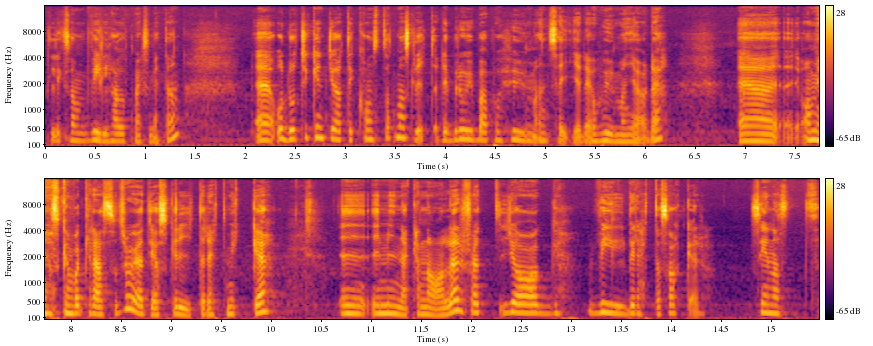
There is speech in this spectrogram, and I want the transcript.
liksom vill ha uppmärksamheten. Eh, och då tycker inte jag att det är konstigt att man skryter. Det beror ju bara på hur man säger det och hur man gör det. Eh, om jag ska vara krass så tror jag att jag skryter rätt mycket i, i mina kanaler för att jag vill berätta saker. Senast,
